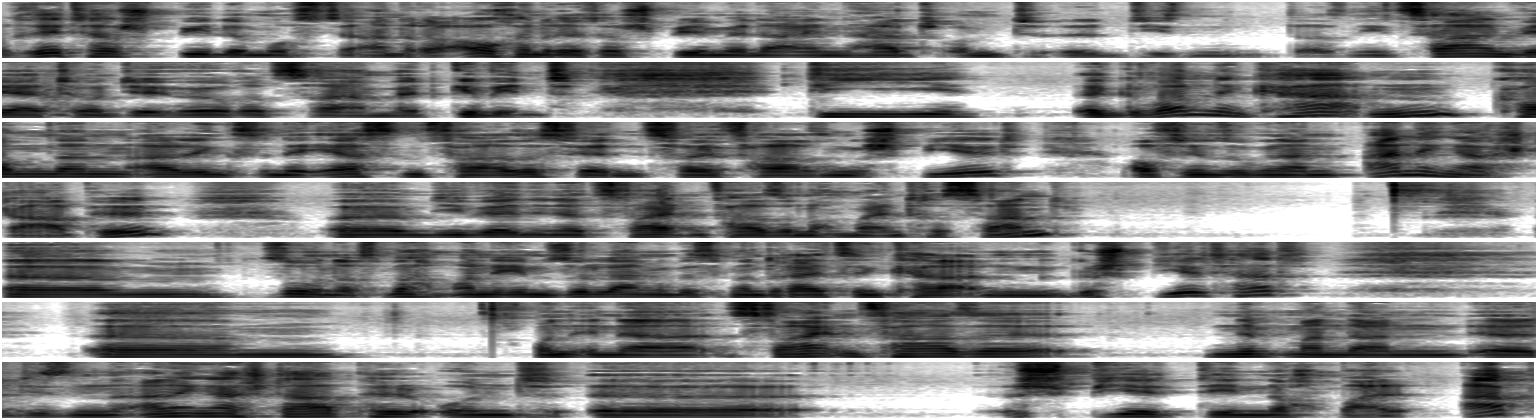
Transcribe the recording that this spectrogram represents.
Ritter spiele, muss der andere auch einen Ritter spielen, wenn er einen hat und äh, diesen, das sind die Zahlenwerte und die höhere Zahlenwert gewinnt. Die äh, gewonnenen Karten kommen dann allerdings in der ersten Phase, es werden zwei Phasen gespielt, auf den sogenannten Anhängerstapel. Äh, die werden in der zweiten Phase nochmal interessant. Ähm, so, und das macht man eben so lange, bis man 13 Karten gespielt hat. Ähm, und in der zweiten Phase nimmt man dann äh, diesen Anhängerstapel und äh, spielt den nochmal ab.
